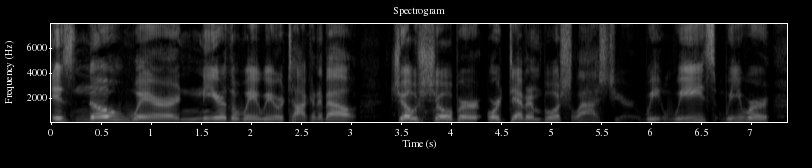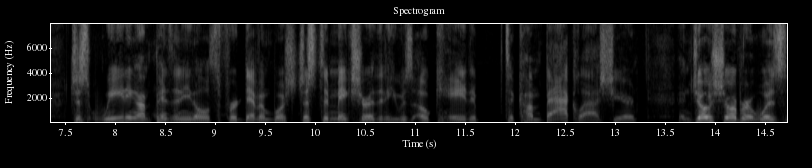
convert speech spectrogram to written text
is nowhere near the way we were talking about Joe Schobert or Devin Bush last year. We we we were just waiting on pins and needles for Devin Bush just to make sure that he was okay to to come back last year. And Joe Schobert was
